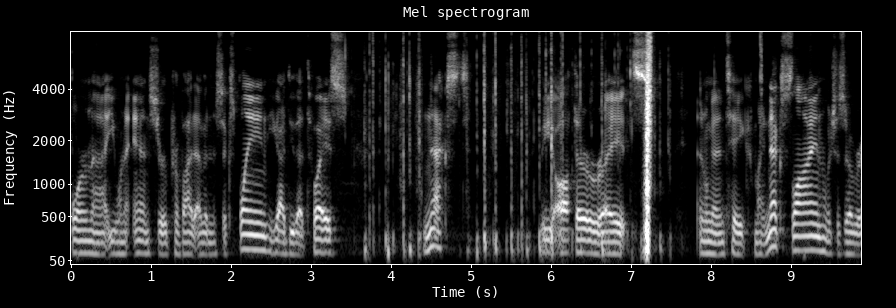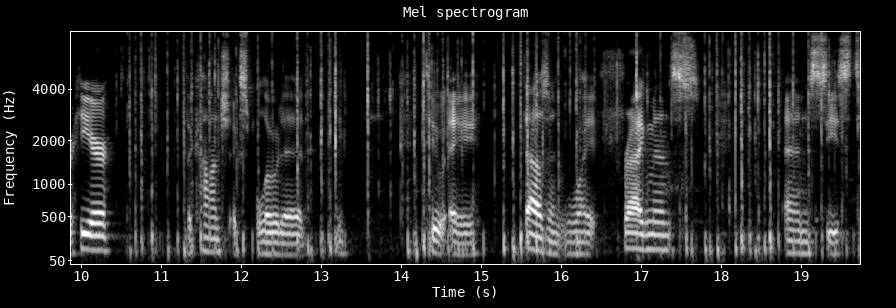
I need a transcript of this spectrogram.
format, you want to answer, provide evidence, explain. You got to do that twice. Next, the author writes, and I'm going to take my next line, which is over here. The conch exploded to a thousand white fragments and ceased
